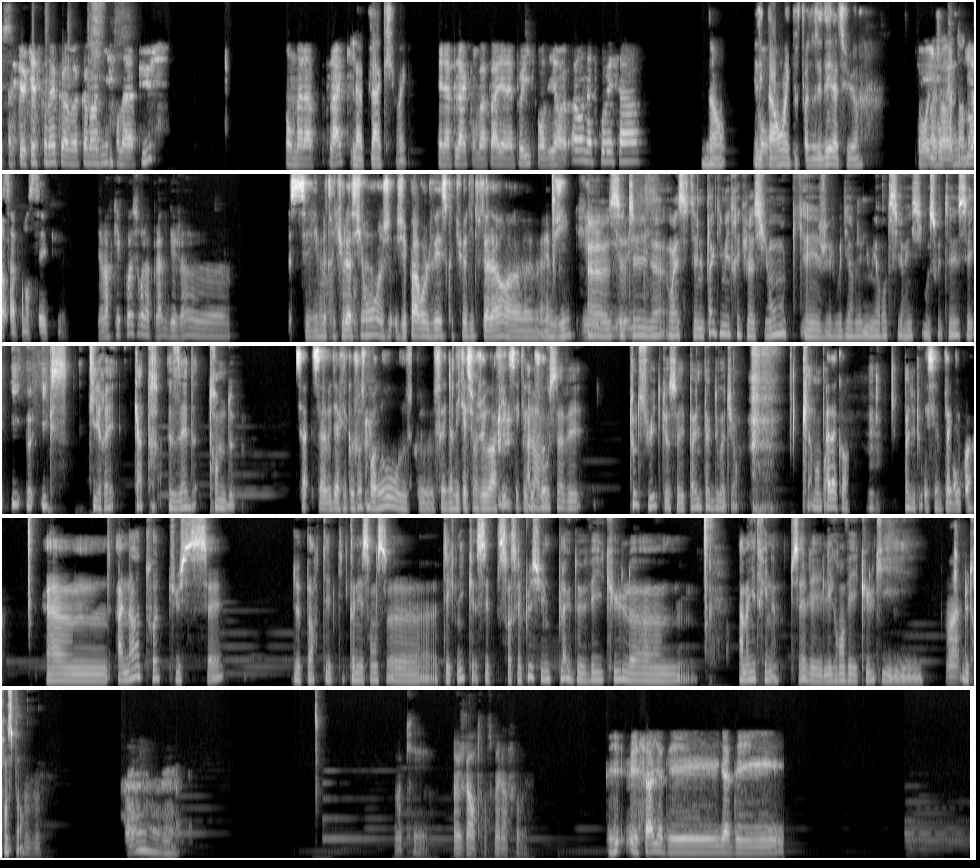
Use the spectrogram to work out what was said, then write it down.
Ouais, je sais. Parce que qu'est-ce qu'on a comme, comme indice? On a la puce, on a la plaque, La plaque, oui. et la plaque, on va pas aller à la police pour dire « Oh, on a trouvé ça Non. Et Les Bon. parents, ils peuvent pas nous aider là-dessus. hein. ». Bon, Moi, j'aurais tendance dire- à penser que. Il y a marqué quoi sur la plaque déjà euh? C'est l'immatriculation. J'ai pas relevé ce que tu as dit tout à l'heure, euh, MJ. Euh, c'était une, ouais, c'était une plaque d'immatriculation et je vais vous dire le numéro de série si vous souhaitez. C'est IEX-4Z32. Ça, ça veut dire quelque chose pour nous ou c'est une indication géographique C'est quelque Alors vous savez tout de suite que ce n'est pas une plaque de voiture. Clairement pas. Ah d'accord. pas du tout. Et c'est une plaque de quoi? Euh, Anna, toi tu sais, de par tes petites connaissances euh, techniques, ça serait plus une plaque de véhicule euh, à magnétrine. Tu sais, les, les grands véhicules qui Ouais. de transport. Mhm. Ah. Ok. Je leur transmets l'info. Et, et ça, il y a des, il y a des,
